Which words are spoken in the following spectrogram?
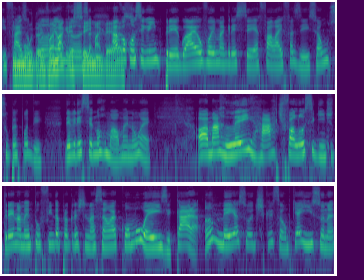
e faz Muda, o plano e emagrecer, alcança. emagrece. Ah, eu vou conseguir um emprego. Ah, eu vou emagrecer. É falar e fazer. Isso é um superpoder. Deveria ser normal, mas não é. Ó, a Marley Hart falou o seguinte: o treinamento O Fim da Procrastinação é como o Waze. Cara, amei a sua descrição, porque é isso, né?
